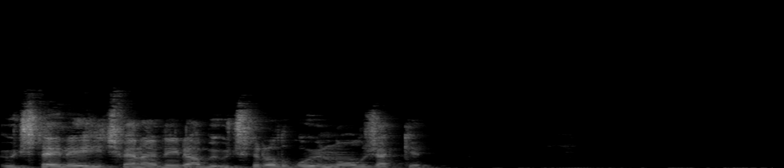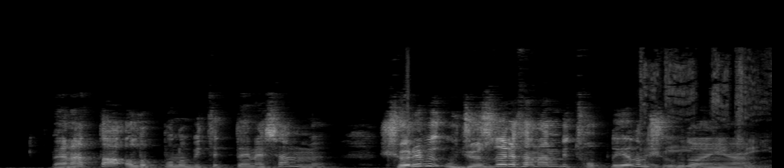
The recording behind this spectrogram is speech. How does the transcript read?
3 TL'ye hiç fena değil abi. 3 liralık oyun ne olacak ki? Ben hatta alıp bunu bir tık denesem mi? Şöyle bir ucuzları falan bir toplayalım şuradan ya. 18.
